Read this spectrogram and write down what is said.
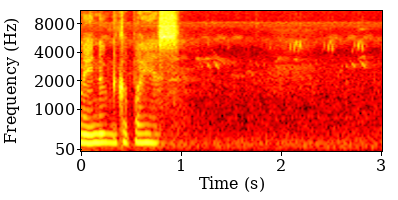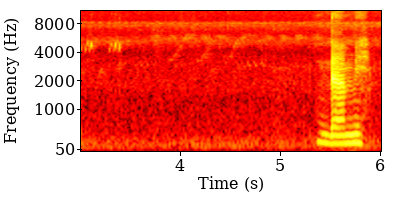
Hinog na kapayas. Ang dami.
